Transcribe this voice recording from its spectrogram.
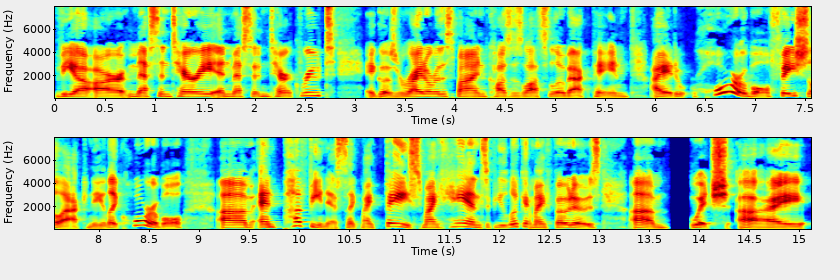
via our mesentery and mesenteric root. It goes right over the spine, causes lots of low back pain. I had horrible facial acne, like horrible, um, and puffiness, like my face, my hands. If you look at my photos, um, which I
